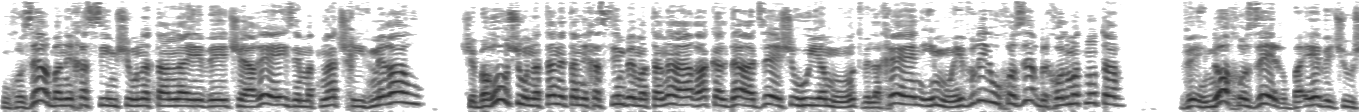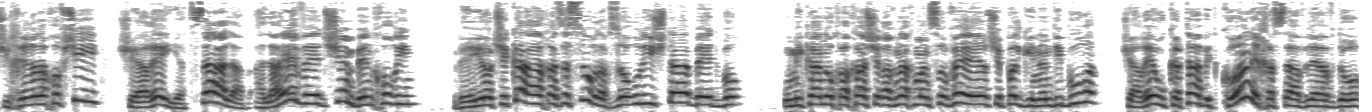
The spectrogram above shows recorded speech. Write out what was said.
הוא חוזר בנכסים שהוא נתן לעבד, שהרי זה מתנת שכיב מרעו. שברור שהוא נתן את הנכסים במתנה רק על דעת זה שהוא ימות, ולכן אם הוא הבריא הוא חוזר בכל מתנותיו. ואינו חוזר בעבד שהוא שחרר לחופשי, שהרי יצא עליו, על העבד, שם בן חורין. והיות שכך, אז אסור לחזור ולהשתעבד בו. ומכאן הוכחה שרב נחמן סובר שפלגינן דיבורה. שהרי הוא כתב את כל נכסיו לעבדו,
